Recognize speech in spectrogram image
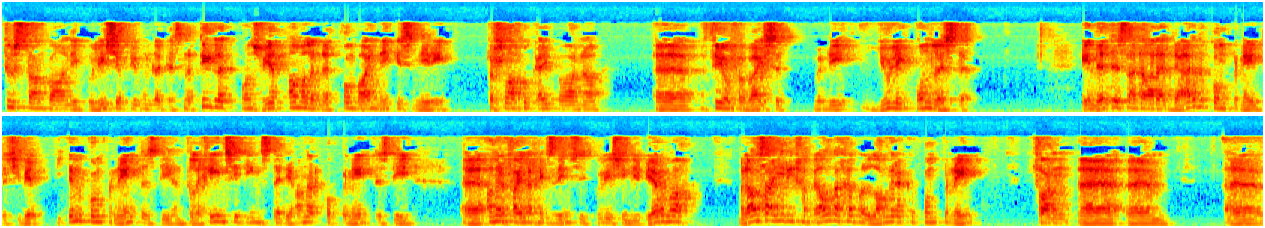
toestand waarin die polisie op die oomblik is. Natuurlik, ons weet almal en dit kom baie netjies in hierdie verslag ook uit waarna uh Theo verwys het met die Julie onluste. En dit is dat daar 'n derde komponent is. Jy weet, die een komponent is die intelligensiedienste, die ander komponent is die uh ander veiligheidsdienste, die polisie en die weermag. Maar dan is daar hierdie geweldige belangrike komponent van uh ehm uh,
